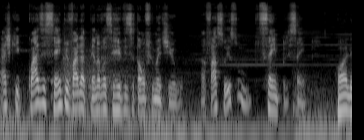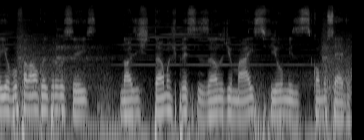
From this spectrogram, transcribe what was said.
acho que quase sempre vale a pena você revisitar um filme antigo. Eu faço isso sempre, sempre. Olha, e eu vou falar uma coisa para vocês. Nós estamos precisando de mais filmes como Seven.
